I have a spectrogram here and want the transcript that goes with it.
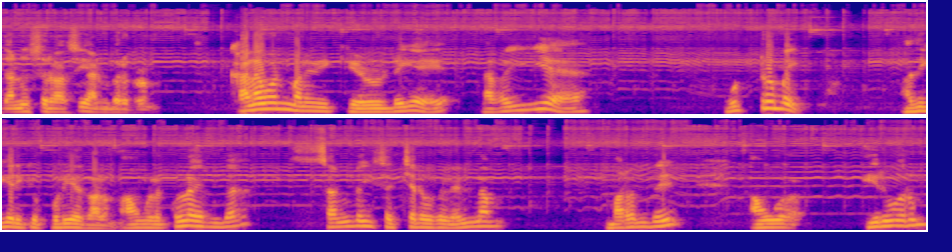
தனுசு ராசி அன்பர்களும். கணவன் மனைவிக்கு இடையே நிறைய ஒற்றுமை அதிகரிக்கக்கூடிய காலம். அவங்களுக்குள்ள இருந்த சண்டை சச்சரவுகள் எல்லாம் மறந்து அவங்க இருவரும்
